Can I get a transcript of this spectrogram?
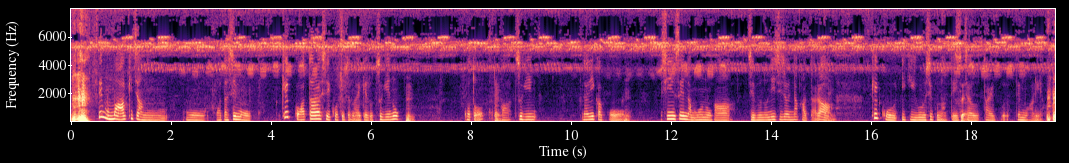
でもまああきちゃんも私も結構新しいことじゃないけど次のうん。こととか、次何かこう、うん新鮮なものが自分の日常になかったら、ん。結構息苦しくなっていっちゃうタイプでもあるやん。か。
